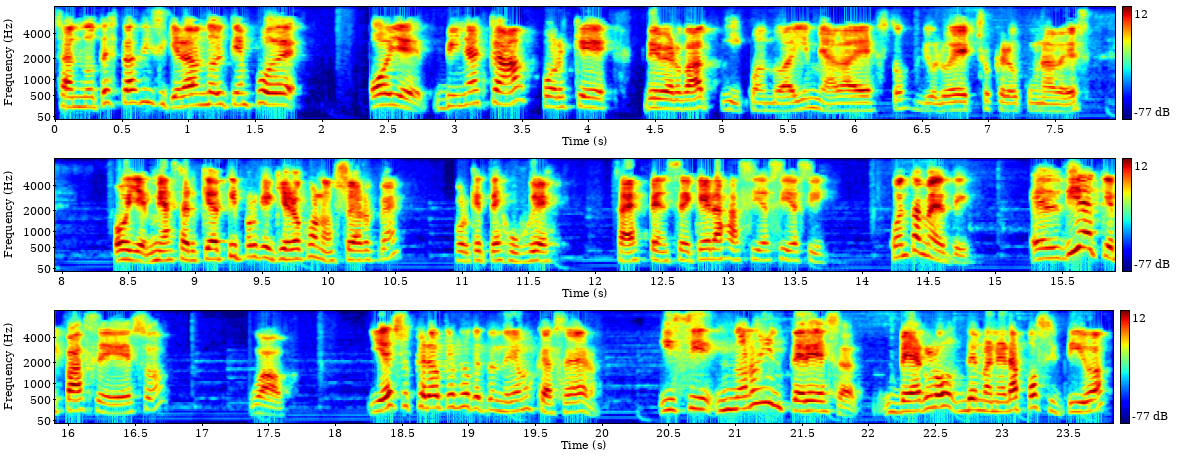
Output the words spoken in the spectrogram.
O sea, no te estás ni siquiera dando el tiempo de, oye, vine acá porque de verdad, y cuando alguien me haga esto, yo lo he hecho creo que una vez, oye, me acerqué a ti porque quiero conocerte, porque te juzgué, ¿sabes? Pensé que eras así, así, así. Cuéntame de ti. El día que pase eso, wow. Y eso creo que es lo que tendríamos que hacer. Y si no nos interesa verlo de manera positiva,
